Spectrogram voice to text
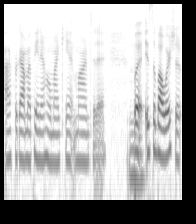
I forgot my paint at home. I can't mime today. But Mm. it's about worship.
